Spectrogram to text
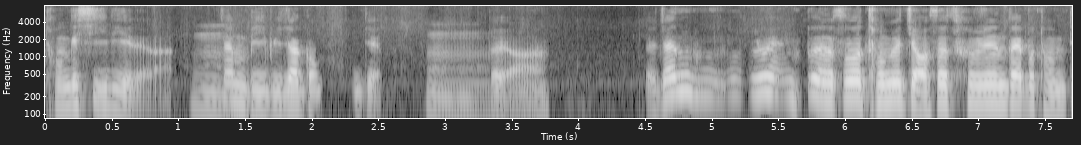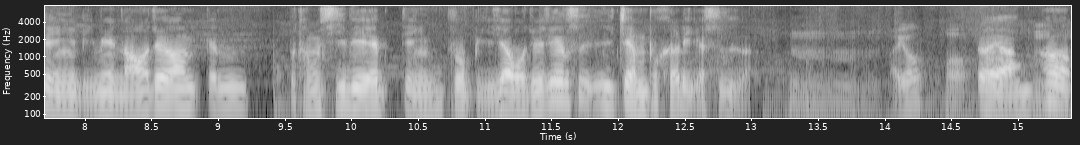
同一个系列的啦，嗯，这样比比较公平一点，嗯嗯，对啊，对，这样因为不能说同个角色出现在不同电影里面，然后就要跟不同系列电影做比较，我觉得这个是一件很不合理的事啊。嗯，哎呦，哦，对啊，然后。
